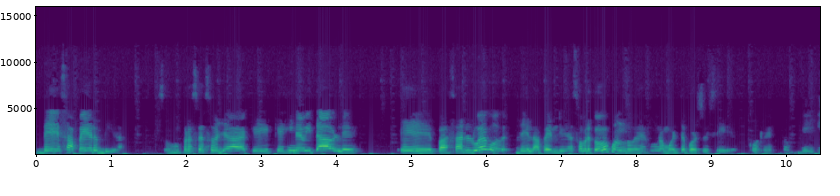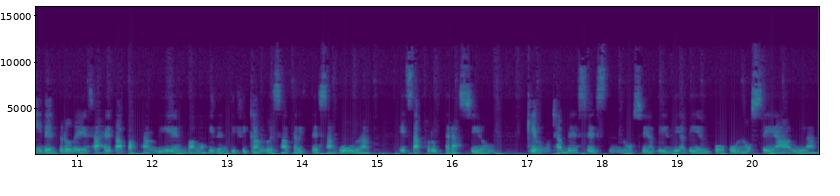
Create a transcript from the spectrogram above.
de esa pérdida. es un proceso ya que, es inevitable eh, pasar luego de, la pérdida, sobre todo cuando es una muerte por suicidio. Correcto. Y, y dentro de esas etapas también vamos identificando esa tristeza aguda, esa frustración que muchas veces no se atiende a tiempo o no se habla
